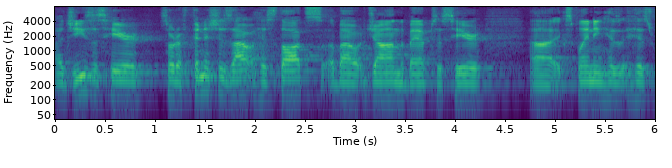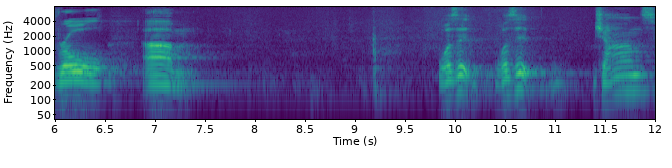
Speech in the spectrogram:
uh, Jesus here sort of finishes out his thoughts about John the Baptist here, uh, explaining his, his role, um, was, it, was it John's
